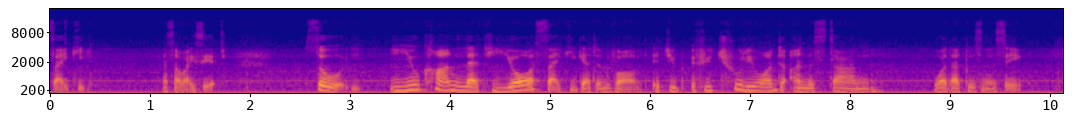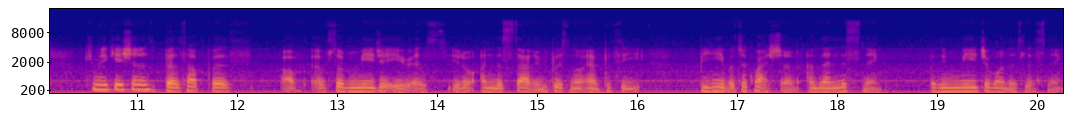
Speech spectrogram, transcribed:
psyche. That's how I see it. So you can't let your psyche get involved if you, if you truly want to understand what that person is saying. Communication is built up with of, of some major areas, you know, understanding personal empathy, being able to question, and then listening. But the major one is listening.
